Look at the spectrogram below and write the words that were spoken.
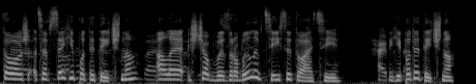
Тож це все гіпотетично, але що б ви зробили в цій ситуації? Гіпотетично.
